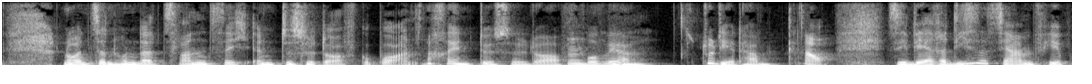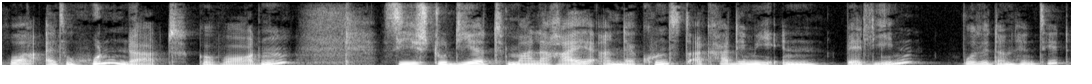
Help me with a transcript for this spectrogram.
1920 in Düsseldorf geboren. Ach, in Düsseldorf, mhm. wo wir studiert haben. Genau. Sie wäre dieses Jahr im Februar also 100 geworden. Sie studiert Malerei an der Kunstakademie in Berlin, wo sie dann hinzieht,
